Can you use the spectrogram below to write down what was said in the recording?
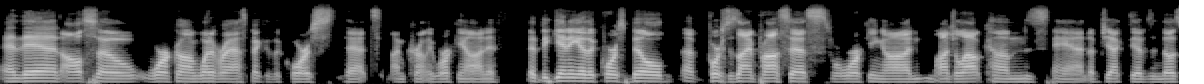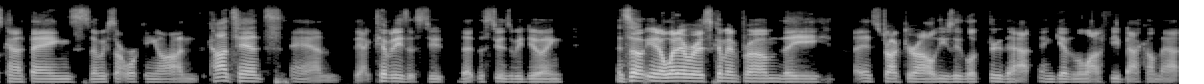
And then also work on whatever aspect of the course that I'm currently working on. If at the beginning of the course build, uh, course design process, we're working on module outcomes and objectives and those kind of things. Then we start working on the content and the activities that, stu- that the students will be doing. And so, you know, whatever is coming from the instructor, I'll usually look through that and give them a lot of feedback on that,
